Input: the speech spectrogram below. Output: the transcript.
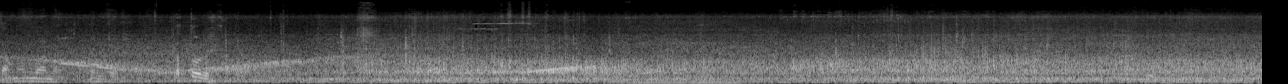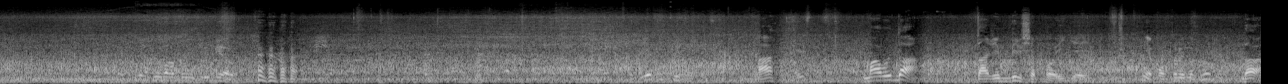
сам? Нормально. Да тоже. бы вам был пример. А? Мабуть, да. Навіть більше по ідеї. Не, полторы дохода. Да.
